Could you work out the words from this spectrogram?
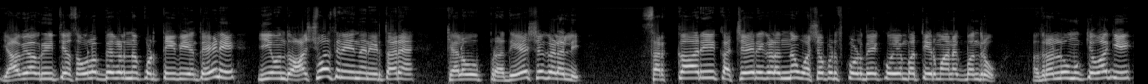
ಯಾವ್ಯಾವ ರೀತಿಯ ಸೌಲಭ್ಯಗಳನ್ನು ಕೊಡ್ತೀವಿ ಅಂತ ಹೇಳಿ ಈ ಒಂದು ಆಶ್ವಾಸನೆಯನ್ನು ನೀಡ್ತಾರೆ ಕೆಲವು ಪ್ರದೇಶಗಳಲ್ಲಿ. ಸರ್ಕಾರಿ ಕಚೇರಿಗಳನ್ನು ವಶಪಡಿಸ್ಕೊಳ್ಬೇಕು ಎಂಬ ತೀರ್ಮಾನಕ್ಕೆ ಬಂದರು. ಅದರಲ್ಲೂ ಮುಖ್ಯವಾಗಿ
